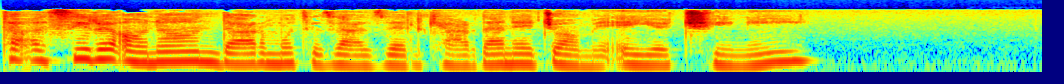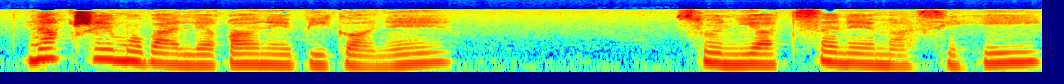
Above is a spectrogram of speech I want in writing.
تأثیر آنان در متزلزل کردن جامعه چینی نقش مبلغان بیگانه سنیاتسن مسیحی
